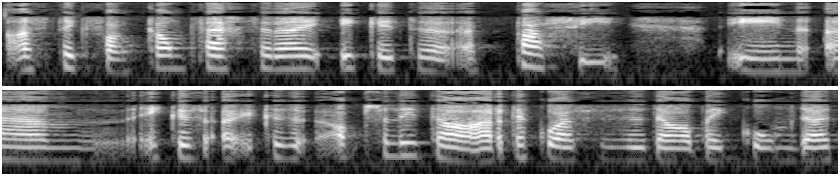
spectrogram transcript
aspek van kampvegtery. Ek het 'n passie en ehm um, ek is ek is absoluut harde kwas as dit daarby kom dat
